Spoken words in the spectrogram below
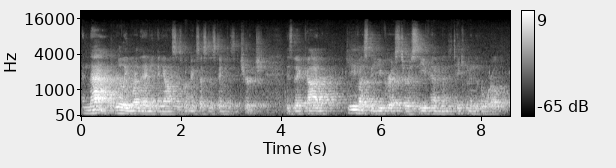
And that, really, more than anything else, is what makes us distinct as a church, is that God gave us the Eucharist to receive him and to take him into the world.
